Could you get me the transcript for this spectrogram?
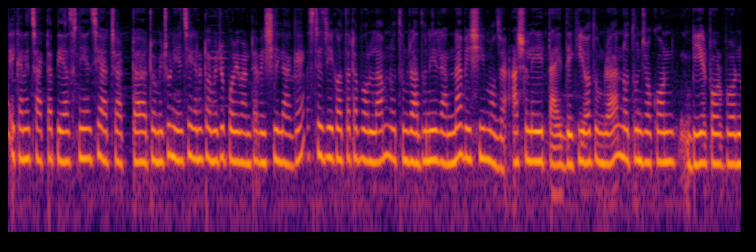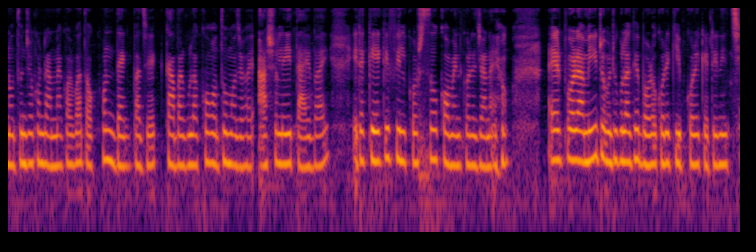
এখানে চারটা পেঁয়াজ নিয়েছি আর চারটা টমেটো নিয়েছি। এখানে টমেটোর পরিমাণটা বেশি লাগে। ফার্স্টে যে কথাটা বললাম, নতুন রাঁধুনির রান্না বেশি মজা। আসলে তাই দেখিও তোমরা, নতুন যখন বিয়ের পর পর নতুন যখন রান্না করবা, তখন দেখবা যে খাবারগুলো কত মজা হয়। আসলেই তাই ভাই। এটা কে কে ফিল করছ কমেন্ট করে জানাও এরপর আমি টমেটোগুলোকে বড় করে কিপ করে কেটে নিচ্ছি।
